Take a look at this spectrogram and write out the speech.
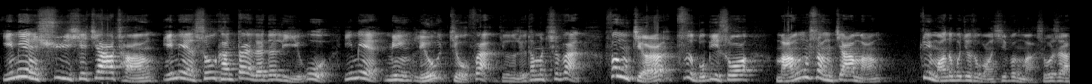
一面叙一些家常，一面收看带来的礼物，一面命留酒饭，就是留他们吃饭。凤姐儿自不必说，忙上加忙，最忙的不就是王熙凤嘛？是不是？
